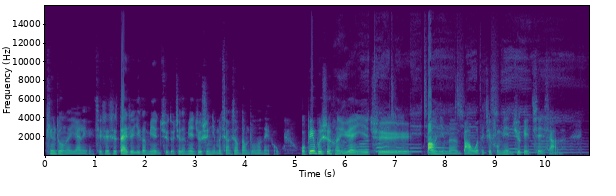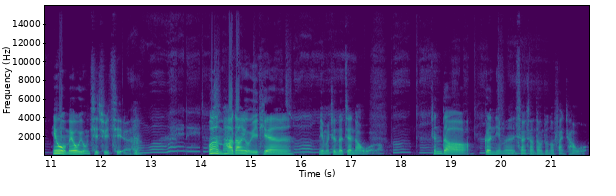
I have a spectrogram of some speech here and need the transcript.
听众的眼里其实是戴着一个面具的，这个面具是你们想象当中的那个我。我并不是很愿意去帮你们把我的这副面具给卸下来，因为我没有勇气去卸。我很怕，当有一天你们真的见到我了。真的跟你们想象当中的反差我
